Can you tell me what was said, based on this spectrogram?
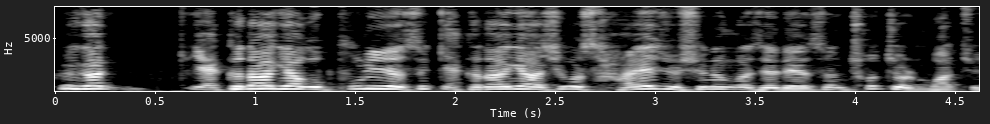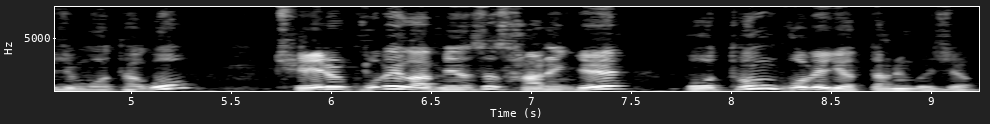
그러니까 깨끗하게 하고 불의에서 깨끗하게 하시고 사해 주시는 것에 대해서는 초점을 맞추지 못하고 죄를 고백하면서 사는 게 보통 고백이었다는 거죠.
